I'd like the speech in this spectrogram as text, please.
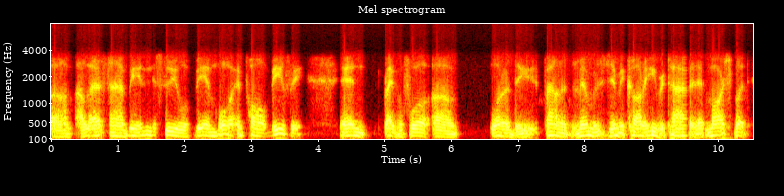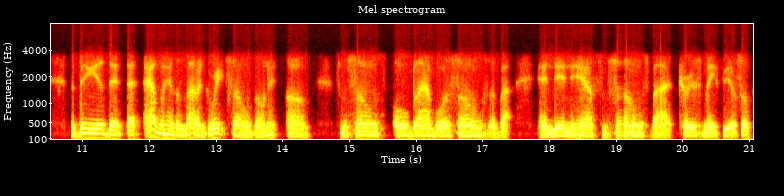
um, our last time being in the studio with Ben Moore and Paul Beasley, and right before um, one of the founding members, Jimmy Carter, he retired at March. But the thing is that that album has a lot of great songs on it. Um, some songs, old blind boy songs about, and then they have some songs by Curtis Mayfield. So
